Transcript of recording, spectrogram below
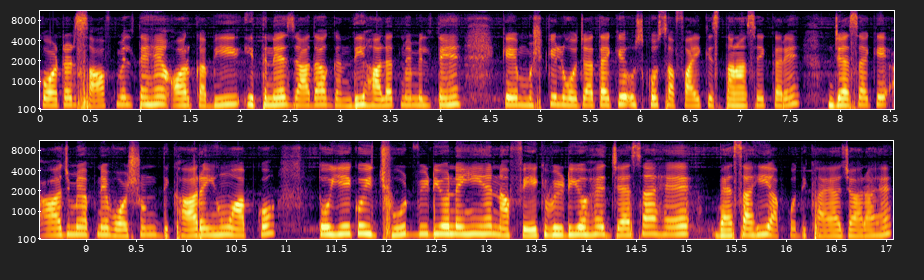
क्वार्टर साफ़ मिलते हैं और कभी इतने ज़्यादा गंदी हालत में मिलते हैं कि मुश्किल हो जाता है कि उसको सफ़ाई किस तरह से करें। जैसा कि आज मैं अपने वॉशरूम दिखा रही हूँ आपको तो ये कोई झूठ वीडियो नहीं है, ना फेक वीडियो है, जैसा है, वैसा ही आपको दिखाया जा रहा है।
